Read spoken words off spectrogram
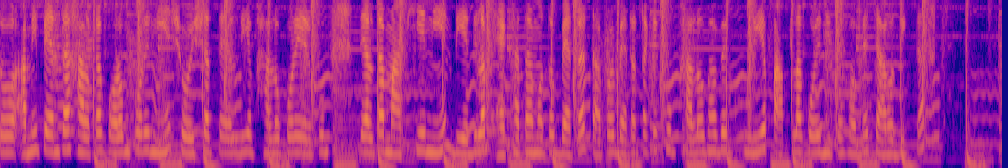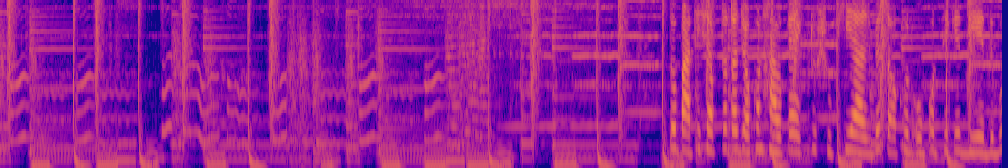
তো আমি প্যানটা হালকা গরম করে নিয়ে সরিষার তেল দিয়ে ভালো করে এরকম তেলটা মাখিয়ে নিয়ে দিয়ে দিলাম এক হাতার মতো ব্যাটার। তারপর ব্যাটারটাকে খুব ভালোভাবে ঘুরিয়ে পাতলা করে নিতে হবে চারোদিকটা। তো পাটিসাপটাটা যখন হালকা একটু শুকিয়ে আসবে, তখন উপর থেকে দিয়ে দেবো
